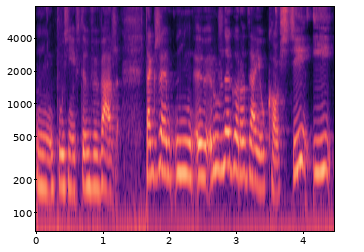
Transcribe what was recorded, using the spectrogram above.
mm, później w tym wywarze. Także mm, różnego rodzaju kości i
